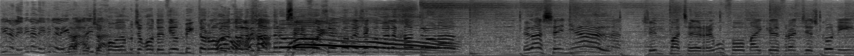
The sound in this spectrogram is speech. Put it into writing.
Mírale, mírale, mírale, Da ahí mucho va. juego, da mucho juego. Atención, Víctor Lobato, va. Alejandro. Se le fue. Se come, se come ¡Oh! Alejandro. La, la señal. Se empacha de rebufo Michael Francesconi.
